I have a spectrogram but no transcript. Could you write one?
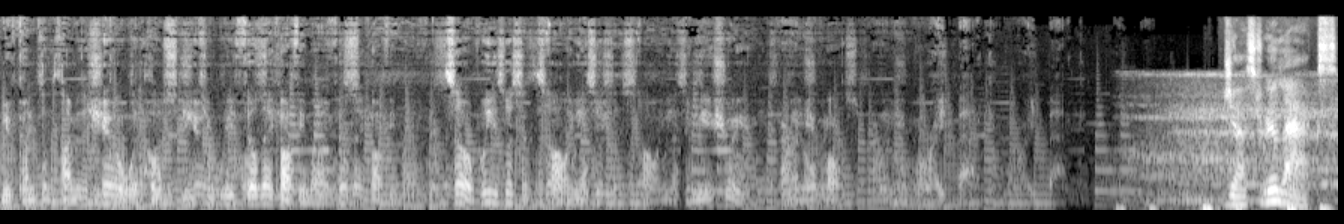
We've come to the time of the show when hosts need to refill their coffee mugs. So please listen to the following messages, and we assure you the Paranormal Pulse will be right back. Right back. Just relax.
